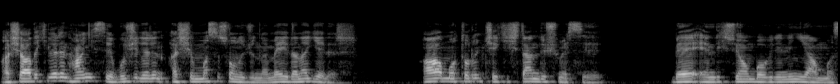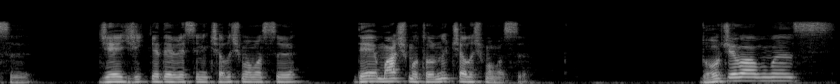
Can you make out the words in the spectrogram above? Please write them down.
Aşağıdakilerin hangisi bujilerin aşınması sonucunda meydana gelir? A. Motorun çekişten düşmesi. B. Endüksiyon bobininin yanması. C. Jikle devresinin çalışmaması. D. Marş motorunun çalışmaması. Doğru cevabımız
